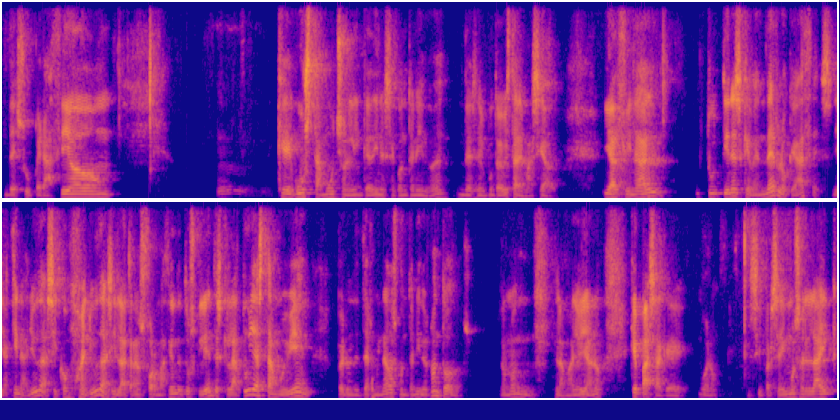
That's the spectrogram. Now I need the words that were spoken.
de superación que gusta mucho en LinkedIn ese contenido, ¿eh? desde mi punto de vista demasiado. Y al final tú tienes que vender lo que haces y a quién ayudas y cómo ayudas y la transformación de tus clientes, que la tuya está muy bien, pero en determinados contenidos, no en todos, no, en la mayoría, ¿no? ¿Qué pasa? Que, bueno, si perseguimos el like,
